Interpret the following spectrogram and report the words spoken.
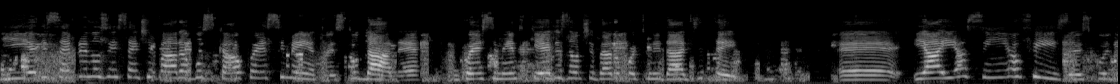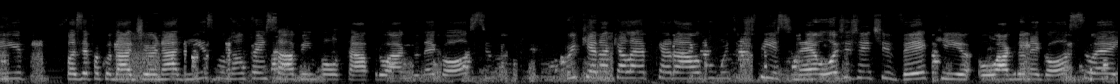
e eles sempre nos incentivaram a buscar o conhecimento, a estudar, né? Um conhecimento que eles não tiveram oportunidade de ter. É, e aí, assim, eu fiz. Eu escolhi fazer faculdade de jornalismo, não pensava em voltar para o agronegócio, porque naquela época era algo muito difícil, né? Hoje a gente vê que o agronegócio é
